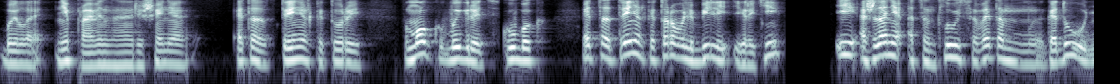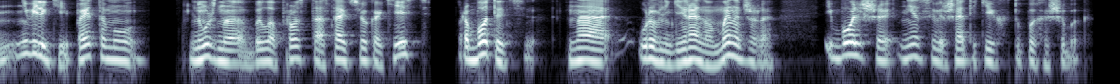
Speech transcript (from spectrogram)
было неправильное решение. Это тренер, который помог выиграть кубок. Это тренер, которого любили игроки. И ожидания от Сент-Луиса в этом году невелики, поэтому нужно было просто оставить все как есть, работать на уровне генерального менеджера и больше не совершать таких тупых ошибок.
